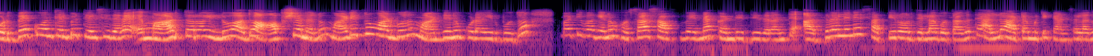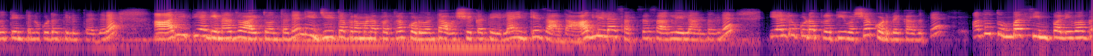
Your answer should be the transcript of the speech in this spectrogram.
ಕೊಡಬೇಕು ಅಂತ ಹೇಳ್ಬಿಟ್ಟು ತಿಳಿಸಿದ್ದಾರೆ. ಮಾಡ್ತಾರೋ ಇಲ್ಲೋ ಅದು ಆಪ್ಷನಲ್ಲು ಮಾಡಿದ್ರು ಮಾಡ್ಬೋದು, ಮಾಡ್ದೇನೂ ಕೂಡ ಇರ್ಬೋದು. ಬಟ್ ಇವಾಗ ಏನೋ ಹೊಸ ಸಾಫ್ಟ್ವೇರ್ನ ಕಂಡಿದ್ದಿದ್ದಾರಂತೆ. ಅದರಲ್ಲೇ ಸತ್ತಿರೋರ್ದೆಲ್ಲ ಗೊತ್ತಾಗುತ್ತೆ. ಅಲ್ಲೂ ಆಟೋಮೆಟಿಕ್ ಕ್ಯಾನ್ಸಲ್ ಆಗುತ್ತೆ ಅಂತಲೂ ಕೂಡ ತಿಳಿಸ್ತಾ ಇದ್ದಾರೆ. ಆ ರೀತಿಯಾಗಿ ಏನಾದರೂ ಆಯಿತು ಅಂತಂದರೆ ನೀವು ಜೀವಿತ ಪ್ರಮಾಣ ಪತ್ರ ಕೊಡುವಂಥ ಅವಶ್ಯಕತೆ ಇಲ್ಲ. ಇನ್ ಕೇಸ್ ಅದಾಗಲಿಲ್ಲ ಸಕ್ಸಸ್ ಆಗಲಿಲ್ಲ ಅಂತಂದರೆ ಎಲ್ಲರೂ ಕೂಡ ಪ್ರತಿ ವರ್ಷ ಕೊಡಬೇಕಾಗುತ್ತೆ. ಅದು ತುಂಬ ಸಿಂಪಲ್ ಇವಾಗ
